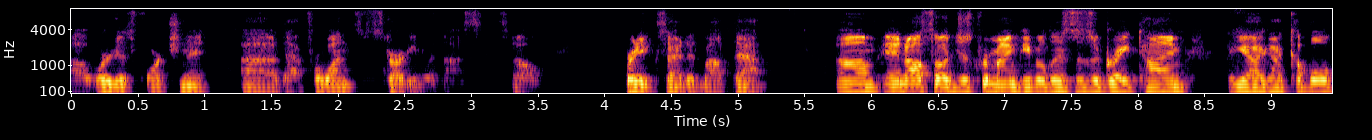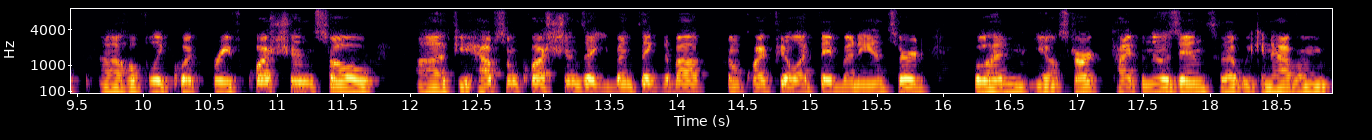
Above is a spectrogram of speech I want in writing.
Uh, we're just fortunate uh, that for once, starting with us. So pretty excited about that. Um, and also just remind people this is a great time. Yeah, I got a couple, uh, hopefully quick, brief questions. So uh, if you have some questions that you've been thinking about, don't quite feel like they've been answered, go ahead and you know start typing those in so that we can have them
